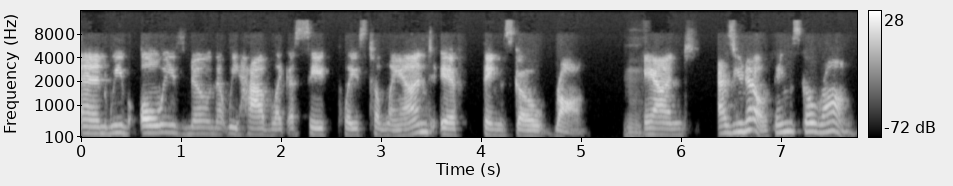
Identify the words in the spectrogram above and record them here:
And we've always known that we have like a safe place to land if things go wrong. Mm. And as you know, things go wrong.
